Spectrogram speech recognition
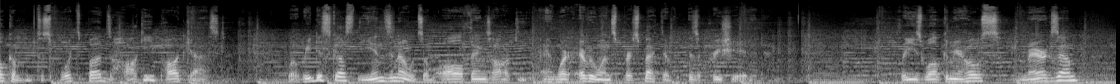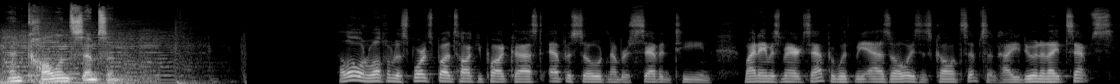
Welcome to Sports Budz Hockey Podcast, where we discuss the ins and outs of all things hockey and where everyone's perspective is appreciated. Please welcome your hosts, Marek Zemp and Colin Simpson. Hello and welcome to Sports Budz Hockey Podcast, episode number 17. My name is Marek Zemp, and with me, as always, is Colin Simpson. How you doing tonight, Simps?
